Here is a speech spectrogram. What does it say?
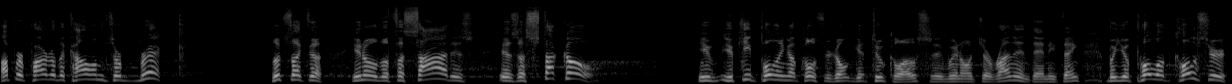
upper part of the columns are brick. Looks like the, you know, the facade is, is a stucco. You, you keep pulling up closer. Don't get too close. We don't want you to run into anything. But you pull up closer,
